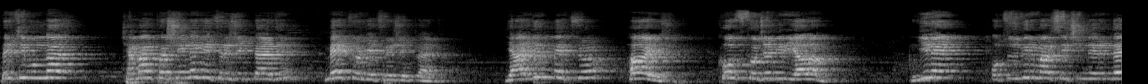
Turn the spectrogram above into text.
Peki bunlar Kemal Paşa'ya ne getireceklerdi? Metro getireceklerdi. Geldi mi metro? Hayır. Koskoca bir yalan. Yine 31 Mart seçimlerinde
